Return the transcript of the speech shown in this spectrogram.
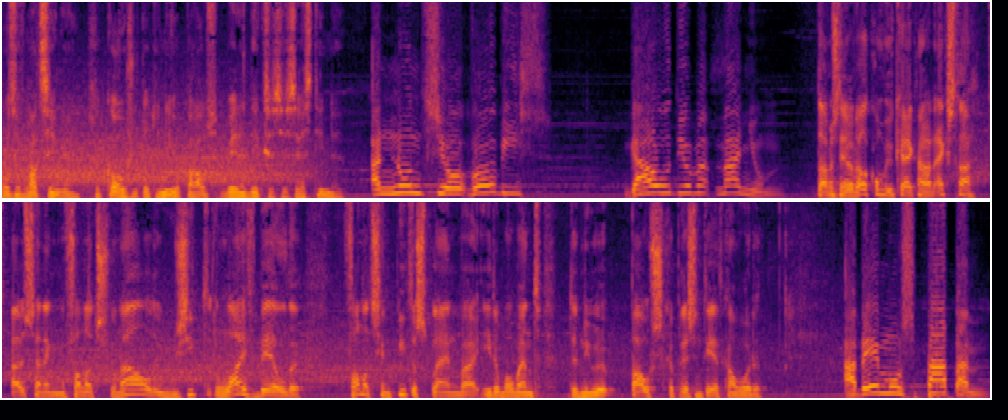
Jozef Ratzinger, gekozen tot de nieuwe paus, Benedictus XVI. Annuncio vobis gaudium magnum. Dames en heren, welkom. U kijkt naar een extra uitzending van het journaal. U ziet live beelden van het Sint-Pietersplein... waar ieder moment de nieuwe paus gepresenteerd kan worden. Abemus papam.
